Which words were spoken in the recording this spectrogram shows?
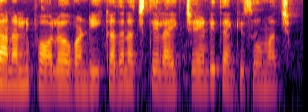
ఛానల్ని ఫాలో అవ్వండి. కథ నచ్చితే లైక్ చేయండి. Thank you so much.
